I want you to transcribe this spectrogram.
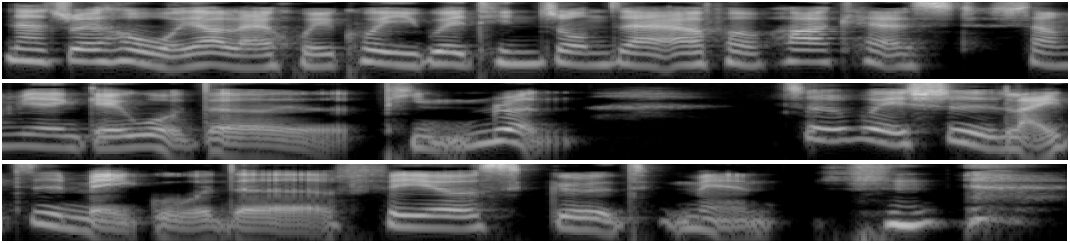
那最后我要来回馈一位听众在 Apple Podcast 上面给我的评论，这位是来自美国的 Feels Good Man，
